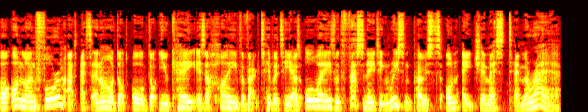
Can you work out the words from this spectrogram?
Our online forum at snr.org.uk is a hive of activity as always, with fascinating recent posts on HMS Temeraire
